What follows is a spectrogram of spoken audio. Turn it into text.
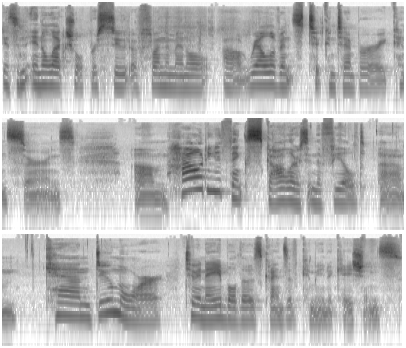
it's an intellectual pursuit of fundamental uh, relevance to contemporary concerns. Um, how do you think scholars in the field um, can do more to enable those kinds of communications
